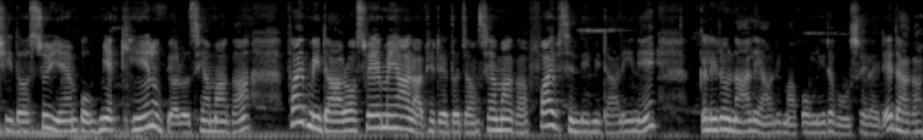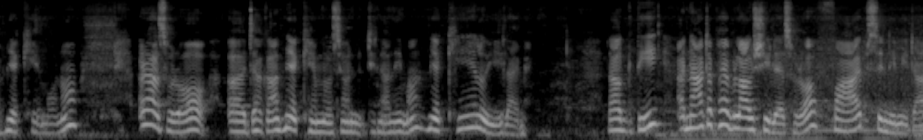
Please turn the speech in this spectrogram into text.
ရှိသောစွရန်ပုံမြက်ခင်းလို့ပြောလို့ဆီယာမက5မီတာတော့ဆွဲမရတာဖြစ်တဲ့အတွက်ကြောင့်ဆီယာမက5စင်တီမီတာလေးနဲ့ကလေးတို့နားလည်အောင်ဒီမှာပုံလေးတစ်ပုံဆွဲလိုက်တယ်။ဒါကမြက်ခင်းပေါ့နော်။အဲ့ဒါဆိုတော့အဲဒါကမြက်ခင်းမလို့ဆီယာဒီနားလေးမှာမြက်ခင်းလို့ရေးလိုက်မယ်။ဒါဒီအနားတစ်ဖက်ဘယ်လောက်ရှိလဲဆိုတော့5စင်တီမီတာ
